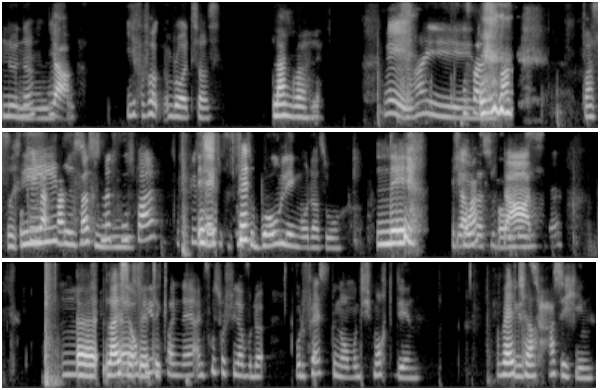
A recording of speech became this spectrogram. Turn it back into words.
Nö, ne? Nee, Ja. Ihr verfolgt einen Brawl Stars. langweilig. Nee. Nein. Fußball ist. Was Okay, ja, was, redest was du? mit Fußball? Du spielst Ich find- du Bowling oder so? Nee, Ich ja, oder so Bowling. Darts. Ne? Äh, äh, auf jeden Leichtathletik. Fall, ne, ein Fußballspieler wurde, wurde festgenommen und ich mochte den. Und Welcher? jetzt hasse ich ihn.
